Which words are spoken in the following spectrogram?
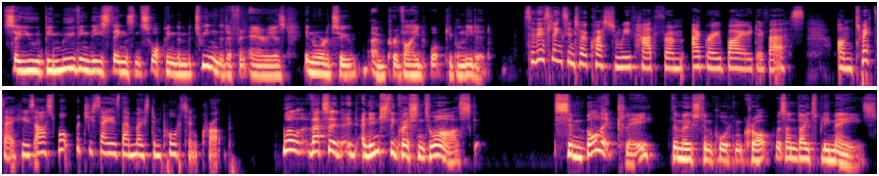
So you would be moving these things and swapping them between the different areas in order to um, provide what people needed. So this links into a question we've had from AgroBiodiverse on Twitter, who's asked, what would you say is their most important crop? Well, that's a, an interesting question to ask. Symbolically, the most important crop was undoubtedly maize.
